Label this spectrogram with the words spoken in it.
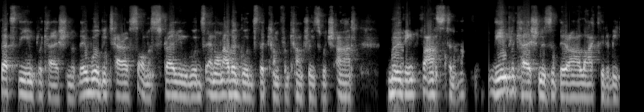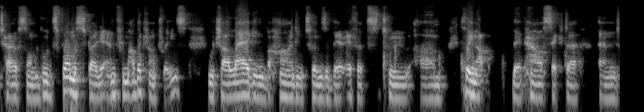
That's the implication that there will be tariffs on Australian goods and on other goods that come from countries which aren't moving fast enough. The implication is that there are likely to be tariffs on goods from Australia and from other countries which are lagging behind in terms of their efforts to um, clean up their power sector and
